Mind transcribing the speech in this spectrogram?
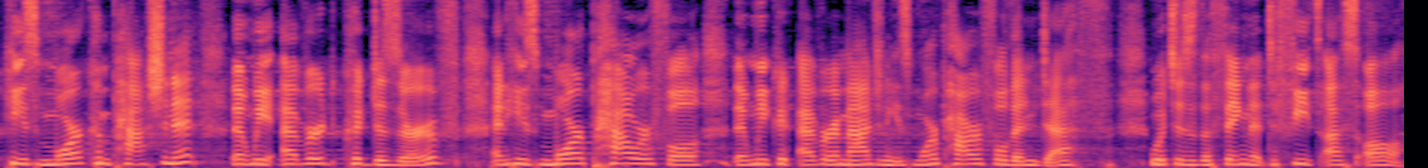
He's more compassionate than we ever could deserve, and He's more powerful than we could ever imagine. He's more powerful than death, which is the thing that defeats us all.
